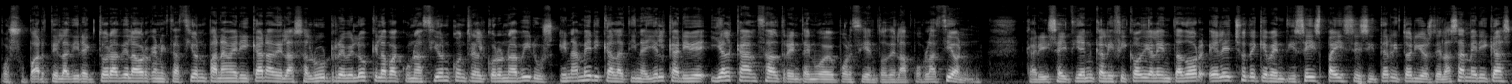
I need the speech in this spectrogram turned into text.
Por su parte, la directora de la Organización Panamericana de la Salud reveló que la vacunación contra el coronavirus en América Latina y el Caribe ya alcanza al 39% de la población. Carissa Etienne calificó de alentador el hecho de que 26 países y territorios de las Américas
